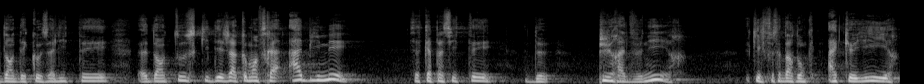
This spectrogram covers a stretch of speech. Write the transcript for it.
dans des causalités, dans tout ce qui déjà commencerait à abîmer cette capacité de pur advenir, qu'il faut savoir donc accueillir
